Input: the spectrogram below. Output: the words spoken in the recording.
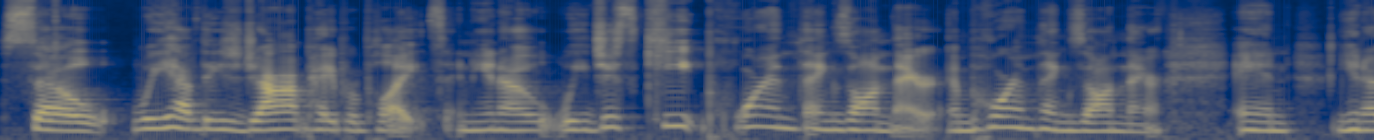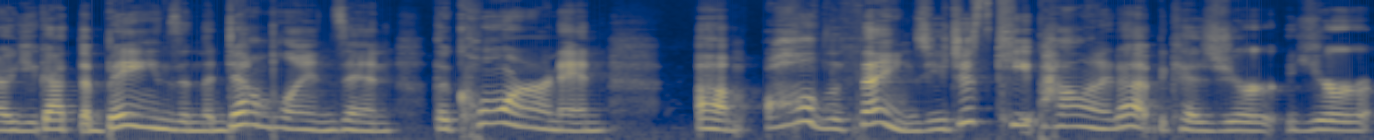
so we have these giant paper plates, and you know, we just keep pouring things on there and pouring things on there. And you know, you got the beans and the dumplings and the corn and um, all the things. You just keep piling it up because your your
